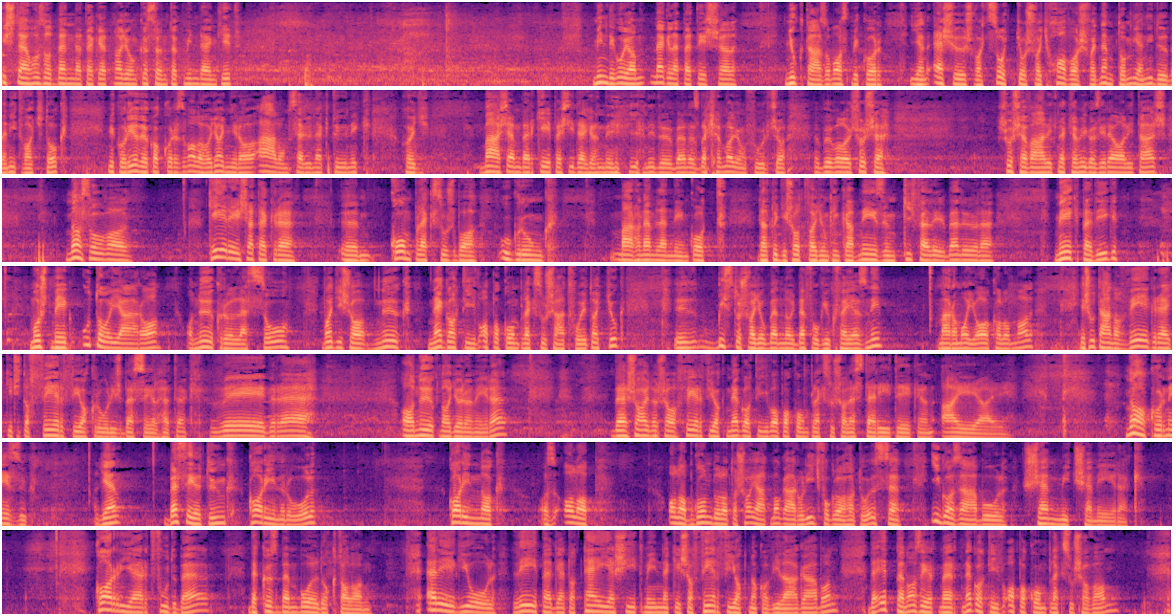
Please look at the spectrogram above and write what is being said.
Isten hozott benneteket, nagyon köszöntök mindenkit. Mindig olyan meglepetéssel nyugtázom azt, mikor ilyen esős, vagy szottyos, vagy havas, vagy nem tudom milyen időben itt vagytok. Mikor jövök, akkor ez valahogy annyira álomszerűnek tűnik, hogy más ember képes idejönni ilyen időben, ez nekem nagyon furcsa. Ebből valahogy sose, sose válik nekem igazi realitás. Na szóval, kérésetekre, komplexusba ugrunk, már ha nem lennénk ott, de hát úgyis ott vagyunk, inkább nézünk kifelé belőle. Mégpedig most még utoljára a nőkről lesz szó, vagyis a nők negatív apakomplexusát folytatjuk. Biztos vagyok benne, hogy be fogjuk fejezni, már a mai alkalommal, és utána végre egy kicsit a férfiakról is beszélhetek. Végre! A nők nagy örömére. De sajnos a férfiak negatív apakomplexusa lesz terítéken. Ajjaj. Na, akkor nézzük. Ugye, beszéltünk Karinról. Karinnak az alap alap gondolata saját magáról így foglalható össze, igazából semmit sem érek. Karriert fut be, de közben boldogtalan. Elég jól lépeget a teljesítménynek és a férfiaknak a világában, de éppen azért, mert negatív apakomplexusa van,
